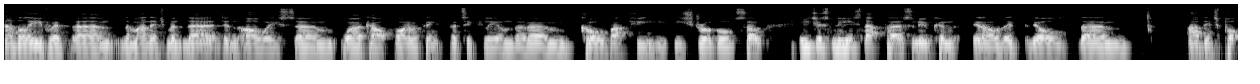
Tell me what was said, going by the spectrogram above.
I believe with um, the management there, it didn't always um, work out for him. I think particularly under um, Kovac, he, he, struggled. So he just needs that person who can, you know, the, the old um, adage, put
